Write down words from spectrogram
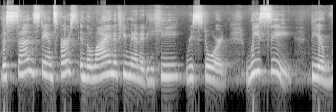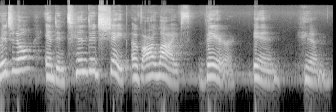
The son stands first in the line of humanity he restored. We see the original and intended shape of our lives there in him.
